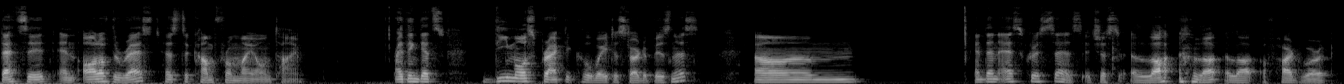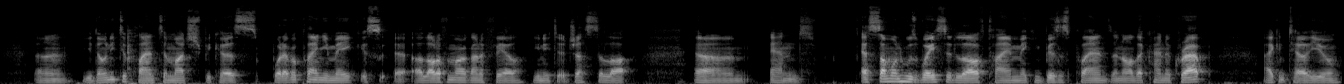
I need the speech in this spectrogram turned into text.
that's it, and all of the rest has to come from my own time. I think that's the most practical way to start a business. Um, and then, as Chris says, it's just a lot, a lot, a lot of hard work. Uh, you don't need to plan too much because whatever plan you make is a lot of them are gonna fail. You need to adjust a lot. Um, and as someone who's wasted a lot of time making business plans and all that kind of crap, I can tell you,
